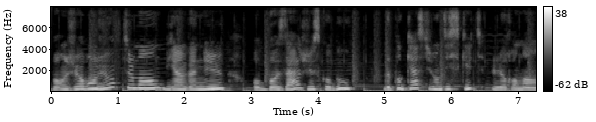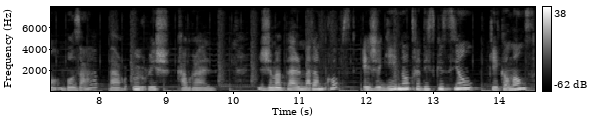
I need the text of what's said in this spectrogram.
Bonjour, bonjour tout le monde, bienvenue au Beaux-Arts jusqu'au bout, le podcast où on discute le roman Beaux-Arts par Ulrich Cabral. Je m'appelle Madame Probst et je guide notre discussion qui commence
